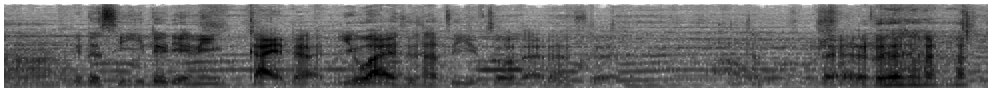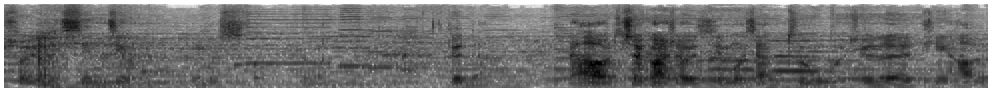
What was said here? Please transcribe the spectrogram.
啊 Windows CE 六点零改的，UI 是他自己做的，但是啊，我我说我说有点先进了，Windows Phone 是吧？对的。然后这款手机梦想 Two 我觉得挺好的，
